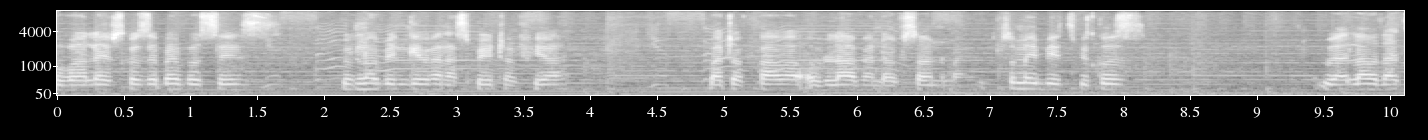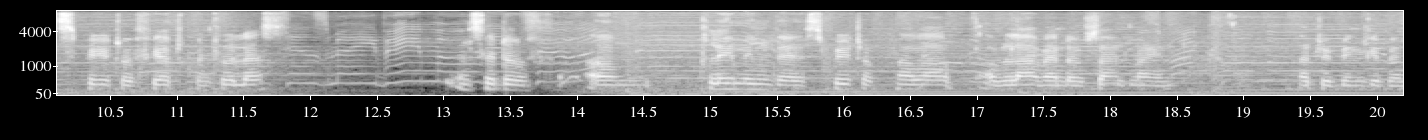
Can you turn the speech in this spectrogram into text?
of our lives because the Bible says we've not been given a spirit of fear, but of power, of love, and of sound mind. So maybe it's because we allow that spirit of fear to control us instead of um, claiming the spirit of power, of love, and of sound mind that we've been given.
